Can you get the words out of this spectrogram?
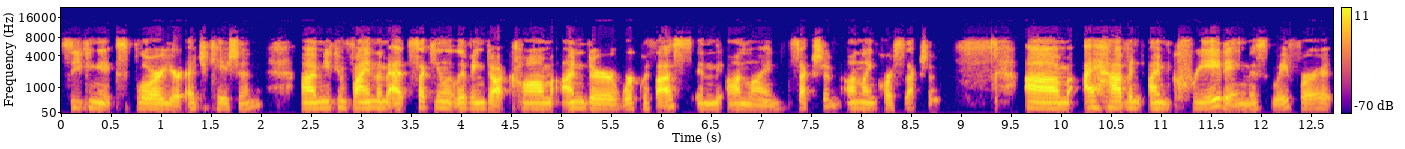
so you can explore your education. Um, you can find them at succulentliving.com under work with us in the online section online course section. Um, i have an i'm creating this wait for it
